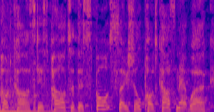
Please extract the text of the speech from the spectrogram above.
podcast is part of the Sports Social Podcast Network.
